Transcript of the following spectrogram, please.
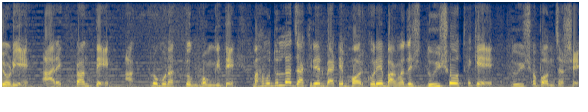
জড়িয়ে আরেক প্রান্তে আক্রমণাত্মক ভঙ্গিতে। মাহমুদুল্লাহ জাকিরের ব্যাটে ভর করে বাংলাদেশ দুইশো থেকে দুইশো পঞ্চাশে।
